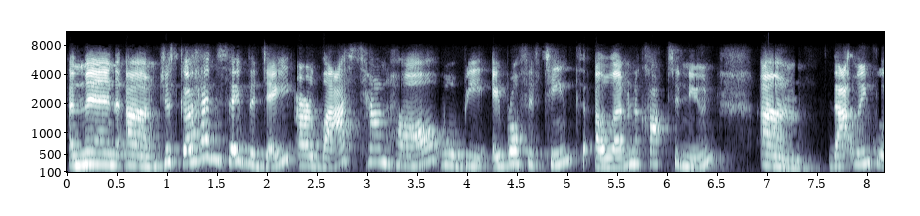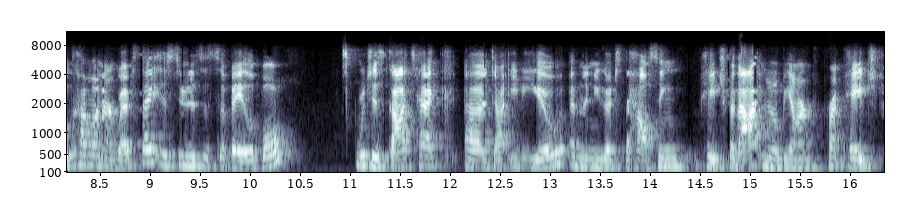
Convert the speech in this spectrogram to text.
And then um, just go ahead and save the date. Our last town hall will be April 15th, 11 o'clock to noon. Um, that link will come on our website as soon as it's available which is gatech.edu, uh, and then you go to the housing page for that, and it'll be on our front page.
